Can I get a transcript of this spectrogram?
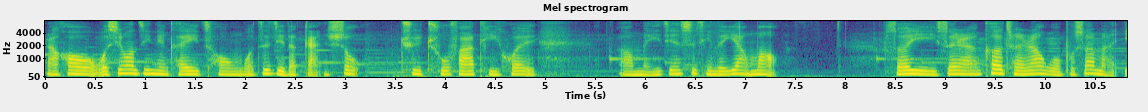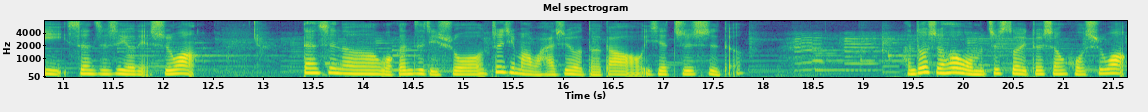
然后，我希望今年可以从我自己的感受去出发，体会啊每一件事情的样貌。所以，虽然课程让我不算满意，甚至是有点失望，但是呢，我跟自己说，最起码我还是有得到一些知识的。很多时候，我们之所以对生活失望，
